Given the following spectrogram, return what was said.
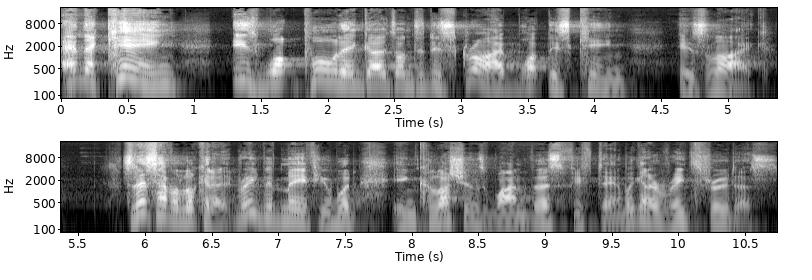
Yeah. And the king is what Paul then goes on to describe what this king is like. So let's have a look at it. Read with me, if you would, in Colossians 1, verse 15. We're going to read through this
